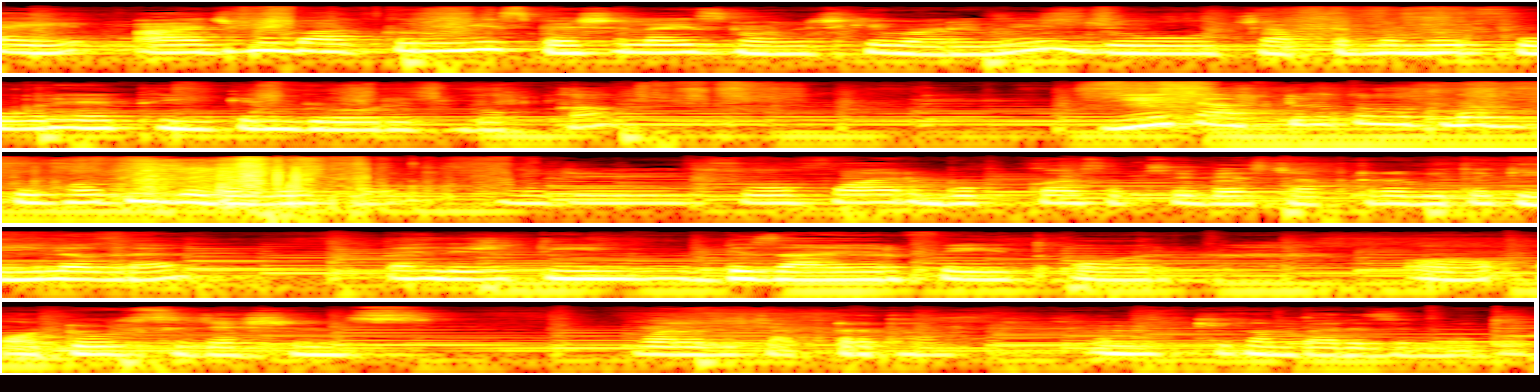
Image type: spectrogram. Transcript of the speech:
हाय आज मैं बात करूँगी स्पेशलाइज्ड नॉलेज के बारे में, जो चैप्टर नंबर फोर है think and grow rich book का। ये चैप्टर तो मतलब बहुत ही ज़बरदस्त है। मुझे सो फार बुक का सबसे बेस्ट चैप्टर अभी तक यही लग रहा है। पहले जो तीन डिज़ायर फेथ और ऑटो सजेशंस वाला जो चैप्टर था, उनके कंपैरिजन में तो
